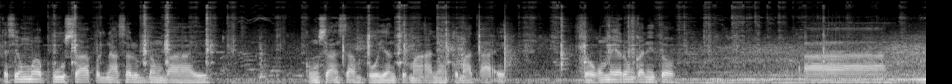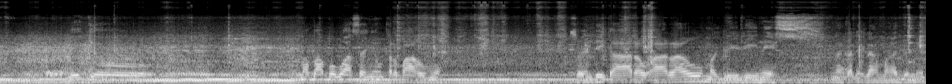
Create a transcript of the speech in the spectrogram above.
Kasi yung mga pusa pag nasa loob ng bahay, kung saan saan po yan tumaan ang tumatae. So kung meron ka nito, ah medyo mababawasan yung trabaho mo. So hindi ka araw-araw maglilinis ng kanilang mga dumi.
